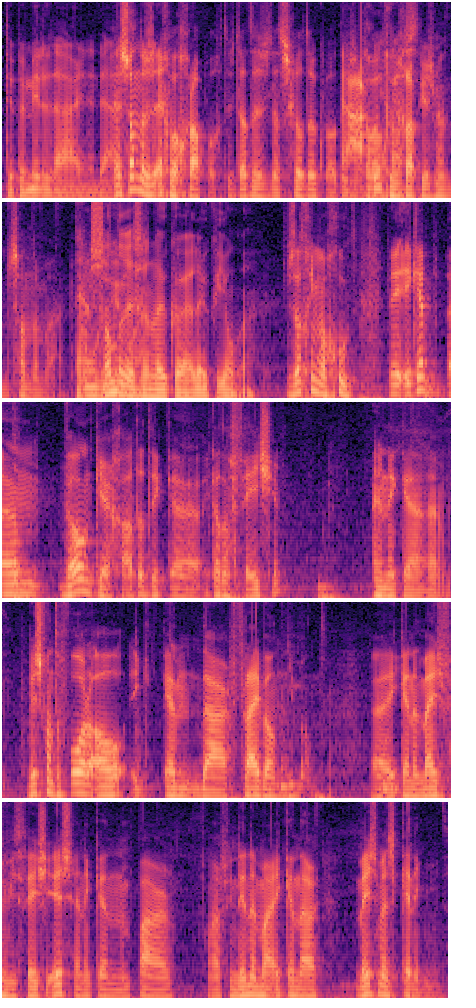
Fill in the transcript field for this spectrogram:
De bemiddelaar, inderdaad. En Sander is echt wel grappig, dus dat, is, dat scheelt ook wel. Dus Ja, ik kan wel goeie goede grapjes met Sander maken. ja Sander is een leuke, leuke jongen. Dus dat ging wel goed. Nee, ik heb ehm, wel een keer gehad dat ik... eh, ik had een feestje. En ik eh, wist van tevoren al, ik ken daar vrijwel niemand. Eh, ik ken het meisje van wie het feestje is en ik ken een paar van haar vriendinnen, maar ik ken daar... De meeste mensen ken ik niet.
